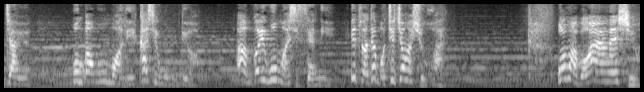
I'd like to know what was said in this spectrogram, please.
佳云，阮爸阮骂你确实有毋对，啊，毋过伊阮嘛是善意，伊绝对无即种的想法。我嘛无爱安尼想，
